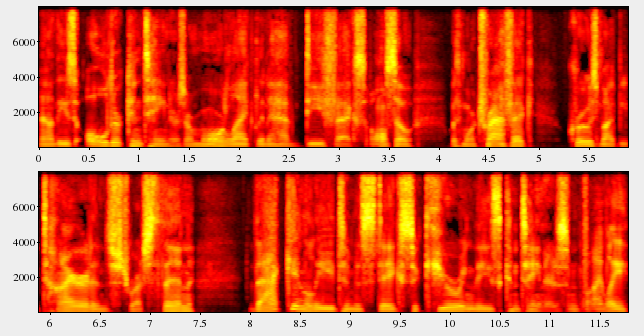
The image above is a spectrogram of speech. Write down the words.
Now, these older containers are more likely to have defects. Also, with more traffic, crews might be tired and stretched thin. That can lead to mistakes securing these containers. And finally,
